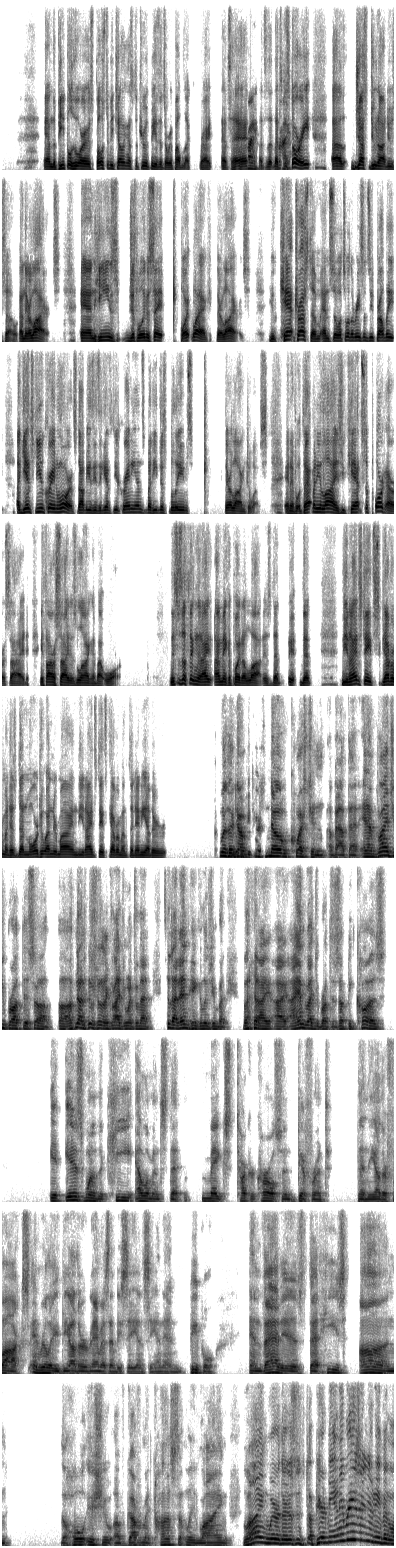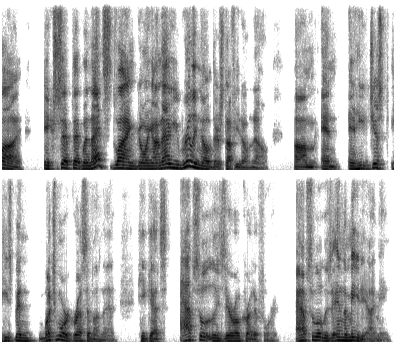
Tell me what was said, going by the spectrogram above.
and the people who are supposed to be telling us the truth because it's a republic, right? That's right. that's the, that's right. the story. Uh, just do not do so, and they're liars. And he's just willing to say point blank, they're liars. You can't trust him, and so it's one of the reasons he's probably against the Ukraine war. It's not because he's against the Ukrainians, but he just believes they're lying to us. And if with that many lies, you can't support our side if our side is lying about war. This is a thing that I, I make a point a lot is that it, that the United States government has done more to undermine the United States government than any other Well, there, no, there's no question about that, and I'm glad you brought this up. Uh, I'm not necessarily glad you went to that to that end conclusion, but but I, I I am glad you brought this up because it is one of the key elements that makes Tucker Carlson different than the other Fox and really the other MSNBC and CNN people. And that is that he's on the whole issue of government constantly lying, lying where there doesn't appear to be any reason you'd even lie, except that when that's lying going on, now you really know there's stuff you don't know. Um, and and he just he's been much more aggressive on that. He gets absolutely zero credit for it. Absolutely in the media, I mean.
